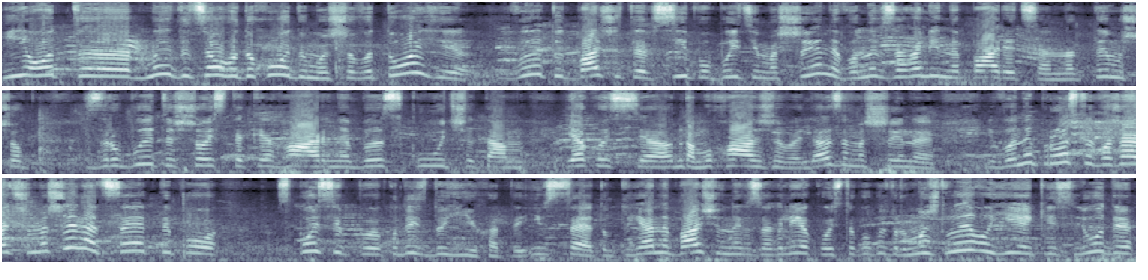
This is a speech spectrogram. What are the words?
І от е, ми до цього доходимо, що в ітогі ви тут бачите всі побиті машини, вони взагалі не паряться над тим, щоб зробити щось таке гарне, блискуче, там якось е, ну, там ухажувати да, за машиною. І вони просто вважають, що машина це типу. Спосіб е, кудись доїхати і все. Тобто я не бачу в них взагалі якоїсь такої культури. Можливо, є якісь люди,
